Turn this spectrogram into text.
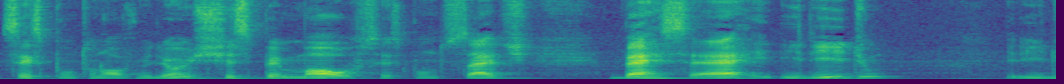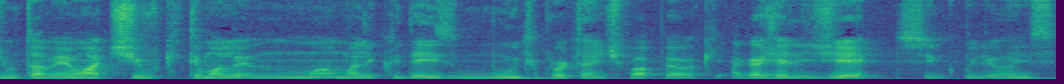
6,9 milhões. XPMOL, 6,7. BRCR, Iridium. Iridium também é um ativo que tem uma, uma, uma liquidez muito importante de papel aqui. HGLG, 5 milhões.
